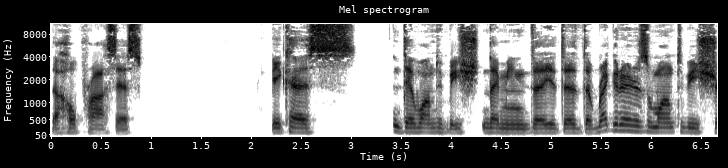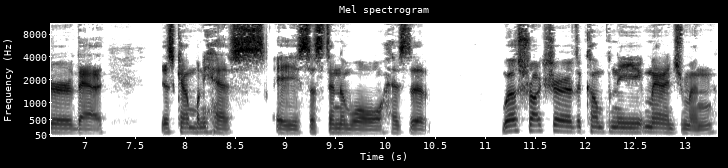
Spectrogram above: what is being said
the whole process because they want to be, I mean, the, the, the regulators want to be sure that this company has a sustainable, has a well structured company management.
